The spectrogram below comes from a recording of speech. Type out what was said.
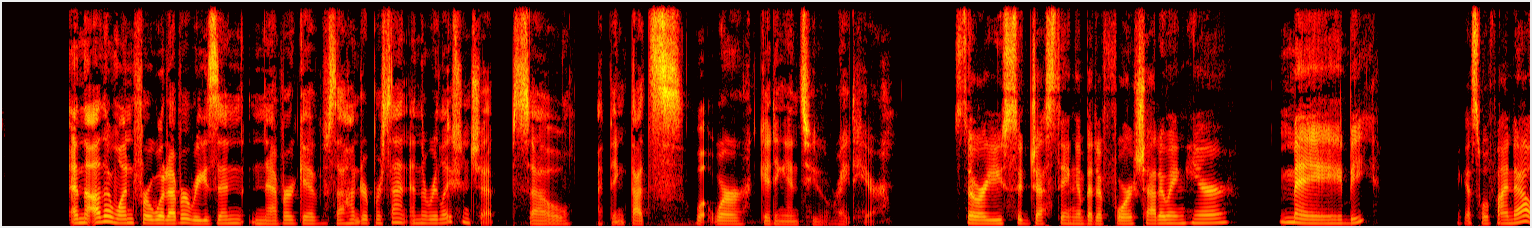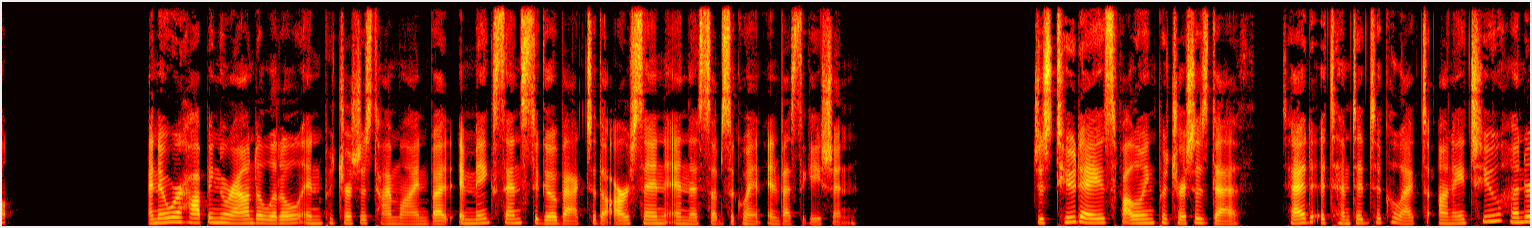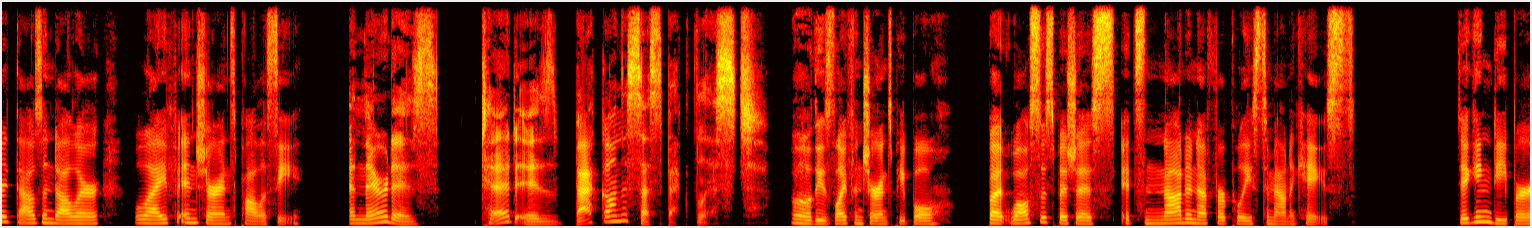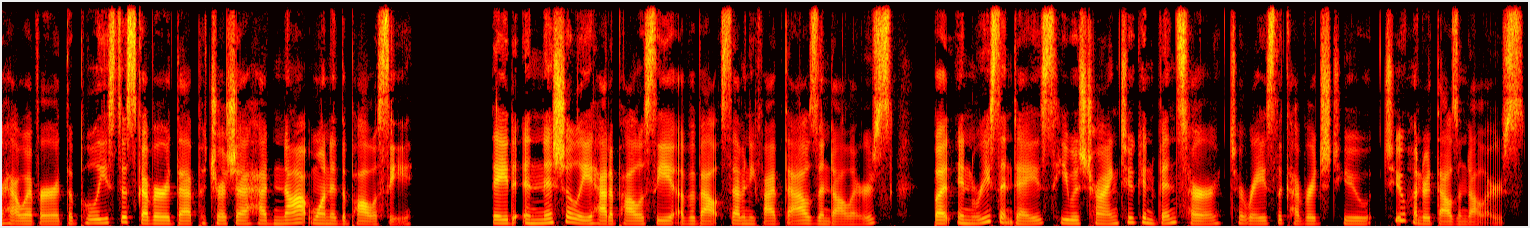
And the other one, for whatever reason, never gives 100% in the relationship. So I think that's what we're getting into right here. So, are you suggesting a bit of foreshadowing here? Maybe. I guess we'll find out. I know we're hopping around a little in Patricia's timeline, but it makes sense to go back to the arson and the subsequent investigation. Just two days following Patricia's death, Ted attempted to collect on a $200,000 life insurance policy. And there it is. Ted is back on the suspect list. Oh, these life insurance people. But while suspicious, it's not enough for police to mount a case. Digging deeper, however, the police discovered that Patricia had not wanted the policy. They'd initially had a policy of about $75,000, but in recent days, he was trying to convince her to raise the coverage to $200,000.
